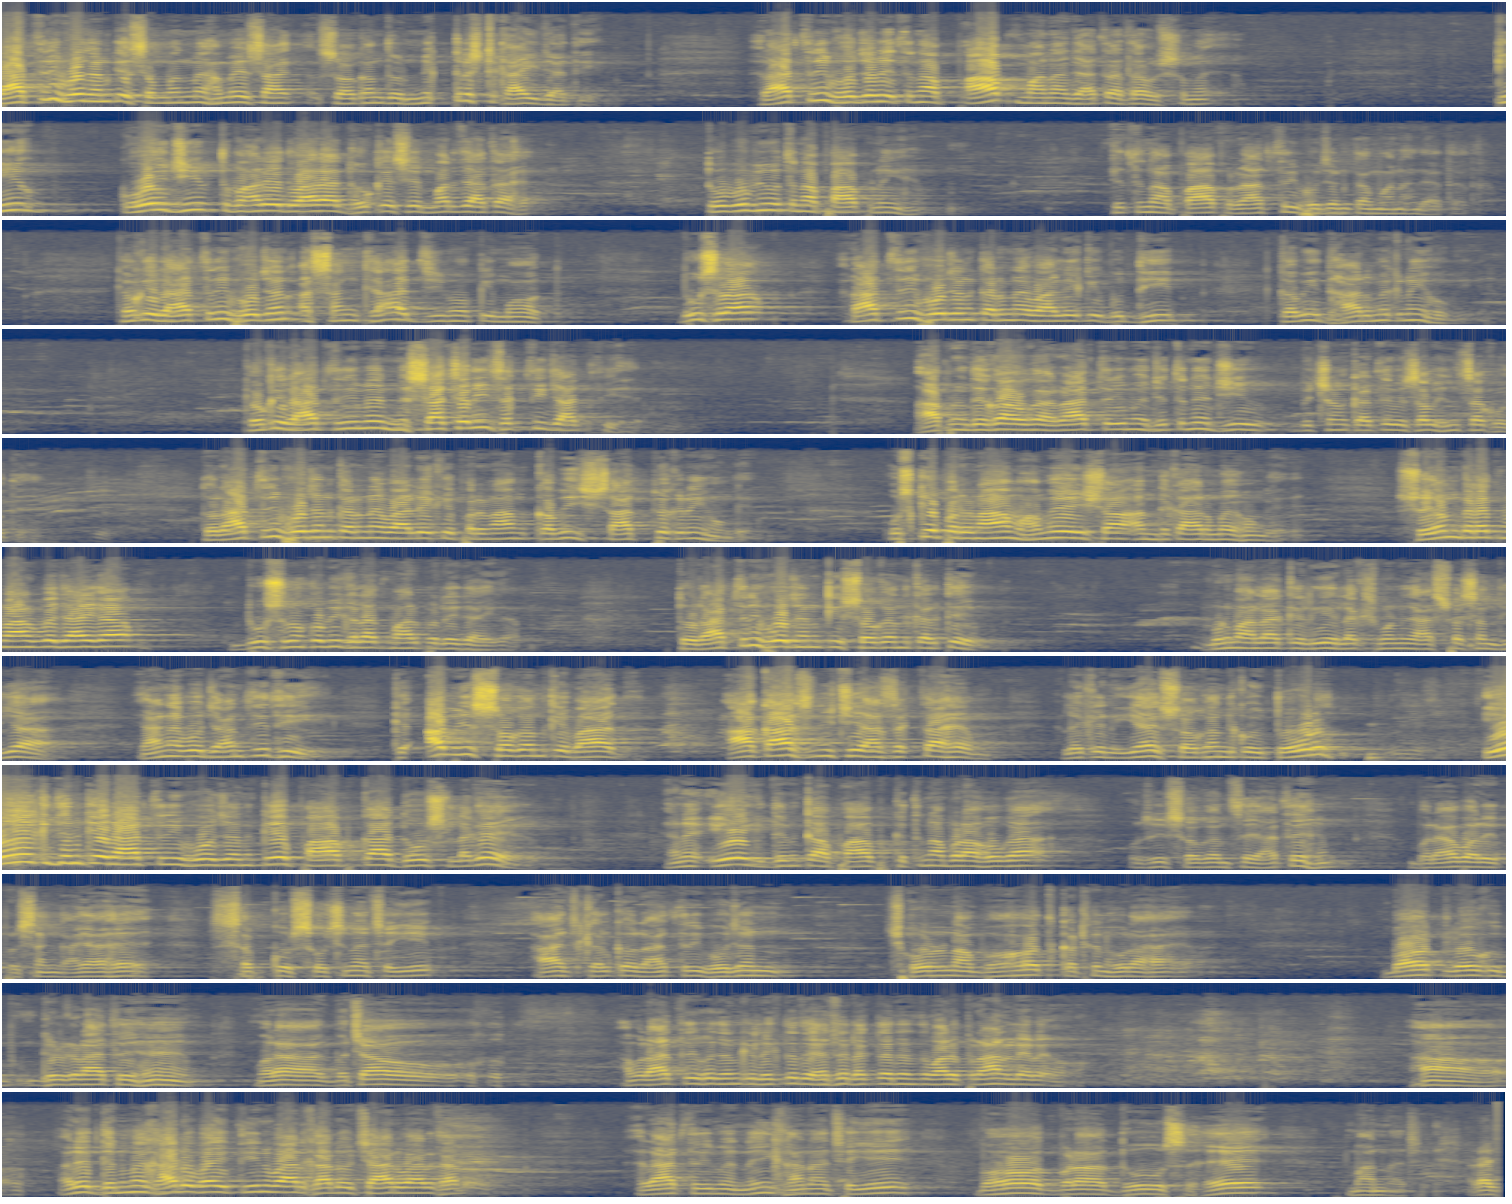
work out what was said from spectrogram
रात्रि भोजन के संबंध में हमेशा सौगंध निकृष्ट खाई जाती। रात्रि भोजन इतना पाप माना जाता था उस समय कि कोई जीव तुम्हारे द्वारा धोखे से मर जाता है तो वो भी उतना पाप नहीं है, जितना पाप रात्रि भोजन का माना जाता था। क्योंकि रात्रि भोजन असंख्यात जीवों की मौत। दूसरा, रात्रि भोजन करने वाले की बुद्धि कभी धार्मिक नहीं होगी। क्योंकि रात्रि में निशाचरी शक्ति जागती है। आपने देखा होगा, रात्रि में जितने जीव विचरण करते हुए सब हिंसक होते हैं। तो रात्रि भोजन करने वाले के परिणाम कभी सात्विक नहीं होंगे। उसके परिणाम हमेशा अंधकारमय होंगे। स्वयं गलत मार्ग पर जाएगा, दूसरों को भी गलत मार्ग पर ले जाएगा। तो रात्रि भोजन की सौगंध करके गुणमाला के लिए लक्ष्मण ने आश्वासन दिया यानी वो जानती थी कि अब इस सौगंध के बाद आकाश नीचे आ सकता है, लेकिन यह सौगंध कोई तोड़ एक दिन के रात्रि भोजन के पाप का दोष लगे। यानी एक दिन का पाप कितना बड़ा होगा, उसी सौगंध से आते हैं। बराबर ये प्रसंग आया है, सबको सोचना चाहिए। आजकल को रात्रि भोजन छोड़ना बहुत कठिन हो रहा है। बहुत लोग गिड़गड़ाते हैं, महाराज, बचाओ। हम रात्रि भोजन के लिखते तो ऐसे लगता था तुम्हारे प्राण ले रहे हो। हाँ अरे दिन में खा लो भाई, तीन बार खा लो, चार बार खा लो। रात्रि में नहीं खाना चाहिए, बहुत बड़ा दोष है, मानना चाहिए।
